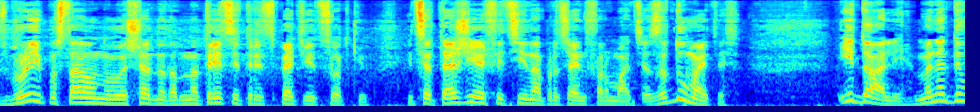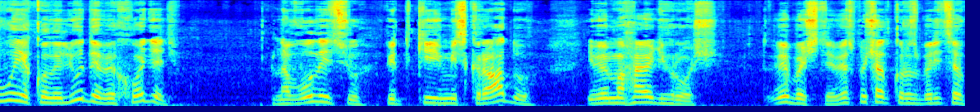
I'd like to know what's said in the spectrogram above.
Зброї поставлено лише на, там, на 30-35%. І це теж є офіційна про це інформація. Задумайтесь. І далі. Мене дивує, коли люди виходять на вулицю під Київміськраду і вимагають гроші. Вибачте, ви спочатку розберіться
